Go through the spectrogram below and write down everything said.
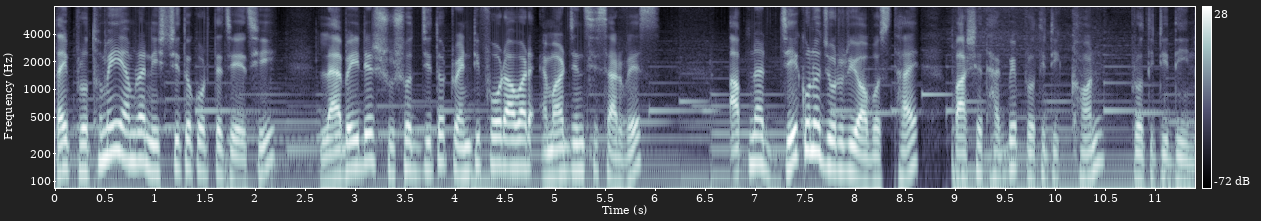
তাই প্রথমেই আমরা নিশ্চিত করতে চেয়েছি ল্যাবেইডের সুসজ্জিত twenty four hour emergency service আপনার যে কোনো জরুরি অবস্থায় পাশে থাকবে প্রতিটি ক্ষণ, প্রতিটি দিন।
